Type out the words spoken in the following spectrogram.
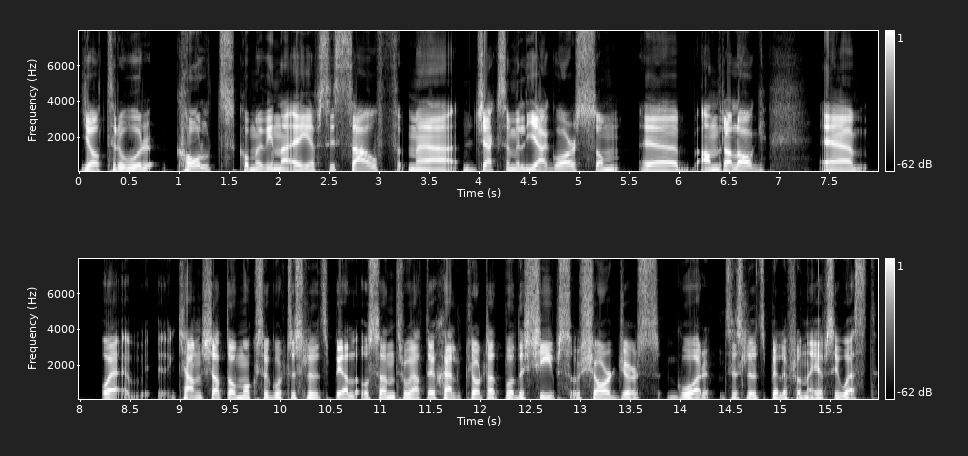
Jag tror Colts kommer vinna AFC South med Jacksonville Jaguars som eh, andra lag. Eh, och eh, kanske att de också går till slutspel. Och sen tror jag att det är självklart att både Chiefs och Chargers går till slutspel från AFC West.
